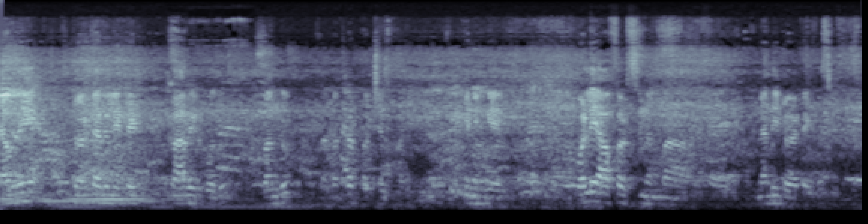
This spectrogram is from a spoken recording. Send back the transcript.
ಯಾವುದೇ ಟೊಯೋಟಾ ರಿಲೇಟೆಡ್ ಕಾರ್ ಇರ್ಬೋದು, ಬಂದು ನಮ್ಮ ಹತ್ರ ಪರ್ಚೇಸ್ ಮಾಡಿ. ಓಕೆ ನಿಮಗೆ ಒಳ್ಳೆಯ ಆಫರ್ಸ್ ನಮ್ಮ ನಂದಿ ಟೊಯೋಟೆಯಿಂದ ಸಿಗುತ್ತೆ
